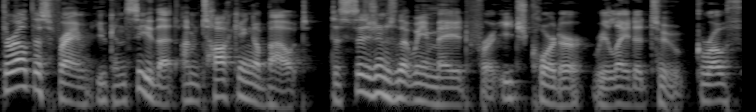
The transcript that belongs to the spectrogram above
Throughout this frame, you can see that I'm talking about decisions that we made for each quarter related to growth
